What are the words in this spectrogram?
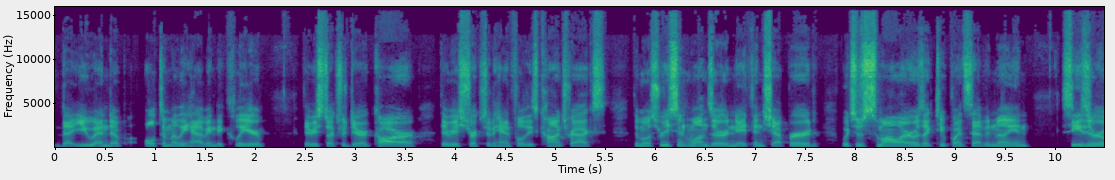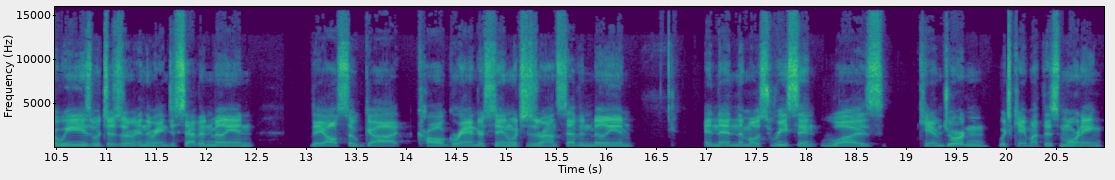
that you end up ultimately having to clear. They restructured Derek Carr. They restructured a handful of these contracts. The most recent ones are Nathan Shepherd, which was smaller, it was like 2.7 million. Cesar Ruiz, which is in the range of 7 million. They also got Carl Granderson, which is around 7 million. And then the most recent was Cam Jordan, which came out this morning.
